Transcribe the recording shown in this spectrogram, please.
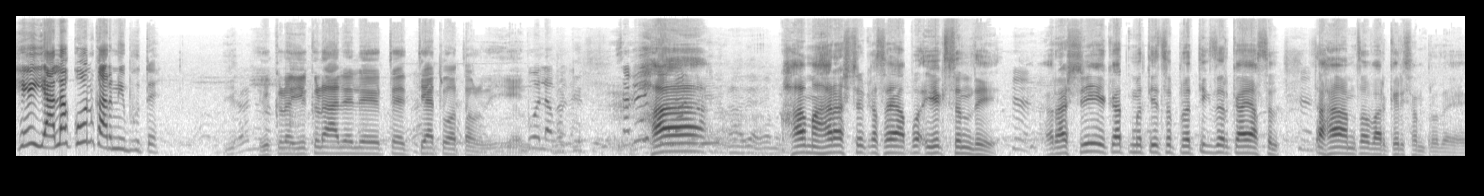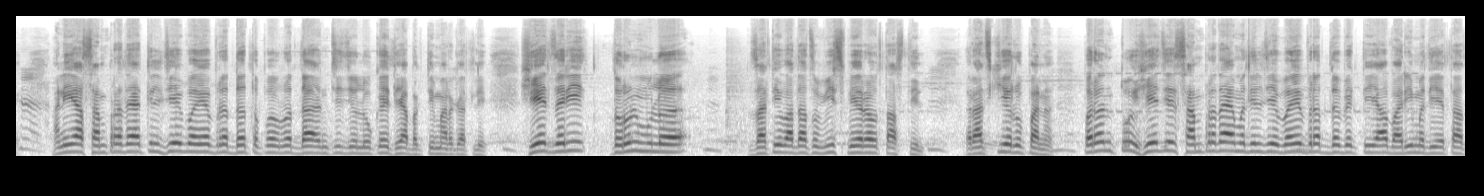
हे याला कोण कारणीभूत आहे? इकडं इकडं आलेले ते त्याच वातावरण आहे. बोला बोला. सगळे हा हा महाराष्ट्र कसा आहे आपण एक संध आहे. राष्ट्रीय एकात्मतेचं प्रतीक जर काय असेल तर हा आमचा वारकरी संप्रदाय आहे. आणि या संप्रदायातील जे वयोवृद्ध तपवृद्धांचे जे लोक आहेत ह्या भक्तिमार्गातले हे जरी तरुण मुलं जातीवादाचं वीस पेरवत असतील राजकीय रूपानं परंतु हे जे संप्रदायामधील जे वयोवृद्ध व्यक्ती या वारीमध्ये येतात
